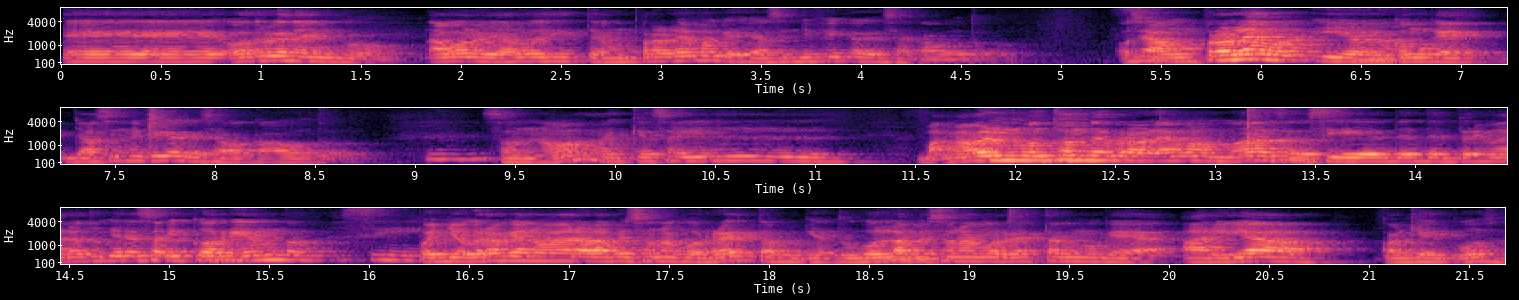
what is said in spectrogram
Eh, otro que tengo. Ah, bueno, ya lo dijiste, un problema que ya significa que se acabó todo. O sea, un problema y eh, Ajá. como que ya significa que se acabó todo. Ujú. Son no, hay que seguir. Van a haber un montón de problemas más. O si desde el primero tú quieres salir corriendo, Sí. pues yo creo que no era la persona correcta, porque tú con la persona correcta como que haría cualquier cosa.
